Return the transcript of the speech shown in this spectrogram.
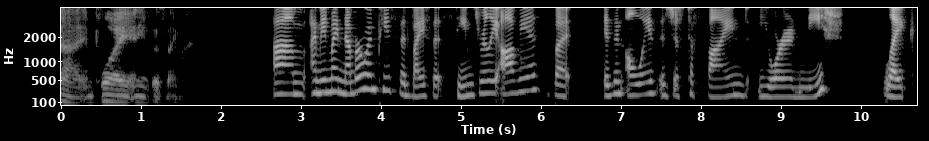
uh, employ any of those things um i mean my number one piece of advice that seems really obvious but isn't always is just to find your niche like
